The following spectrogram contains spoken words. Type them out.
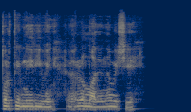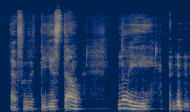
спортивний рівень громади на вищий, так сказати, підістав. Ну і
